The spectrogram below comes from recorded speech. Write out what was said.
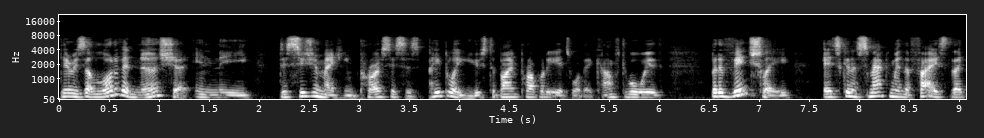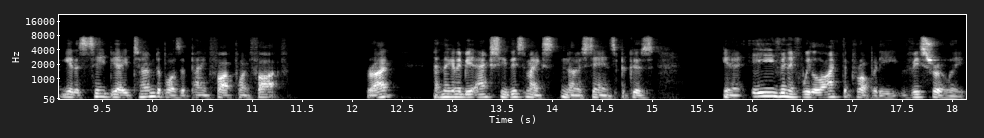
there is a lot of inertia in the decision making processes. People are used to buying property, it's what they're comfortable with. But eventually it's going to smack them in the face that they can get a CBA term deposit paying 5.5, right? And they're going to be actually, this makes no sense because, you know, even if we like the property viscerally,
